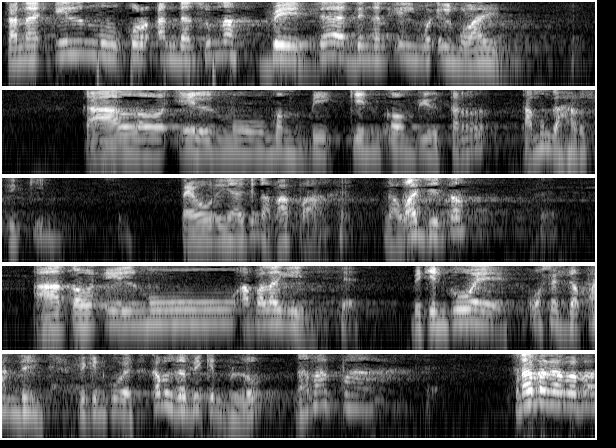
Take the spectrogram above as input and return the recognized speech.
Karena ilmu Quran dan Sunnah beda dengan ilmu-ilmu lain. Kalau ilmu membikin komputer, kamu nggak harus bikin. Teorinya aja nggak apa-apa, nggak wajib toh. Atau ilmu apa lagi? Bikin kue, oh saya sudah pandai bikin kue. Kamu sudah bikin belum? Nggak apa-apa. Kenapa nggak apa-apa?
